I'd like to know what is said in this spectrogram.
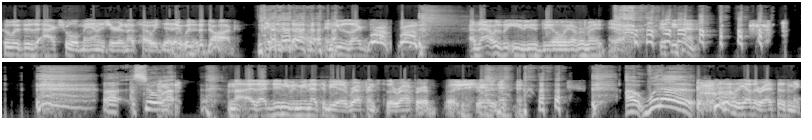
who was his actual manager, and that's how we did it. It was the dog. It was the dog, and he was like, "Bruh, bruh." And that was the easiest deal we ever made. Yeah, fifty cents. Uh, so, uh, I, I didn't even mean that to be a reference to the rapper. But uh, what uh, the other Ed doesn't make.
